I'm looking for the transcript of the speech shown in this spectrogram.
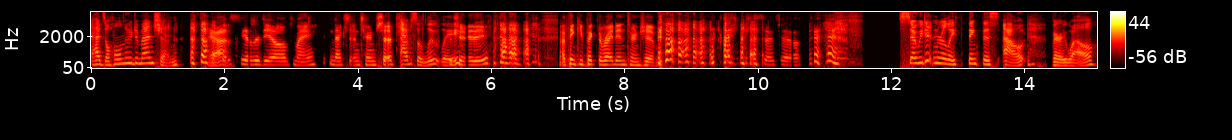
adds a whole new dimension. Yeah, That's the other deal of my next internship Absolutely. opportunity. I think you picked the right internship. I think so too. So we didn't really think this out very well.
